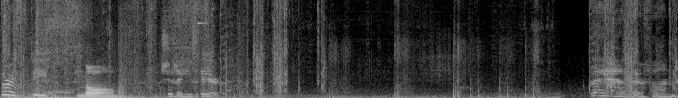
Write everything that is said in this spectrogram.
Thrifty. No, man. Should I use here? They had their fun.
